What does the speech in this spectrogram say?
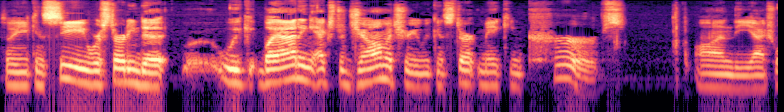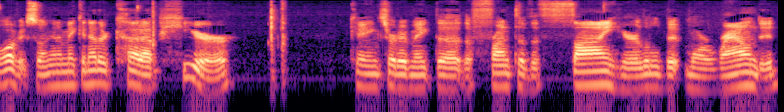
So you can see we're starting to we by adding extra geometry we can start making curves on the actual object. So I'm going to make another cut up here. Okay, sort of make the, the front of the thigh here a little bit more rounded.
